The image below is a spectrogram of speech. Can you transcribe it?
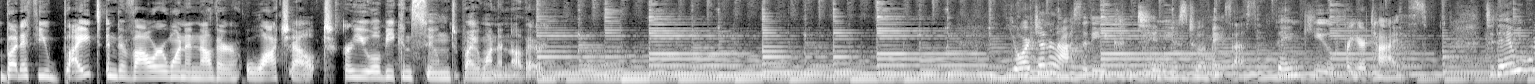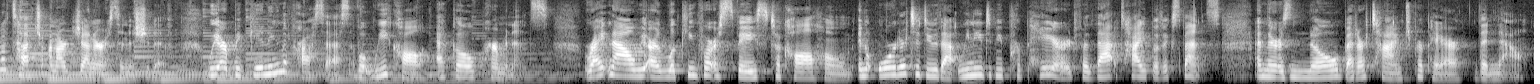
But if you bite and devour one another, watch out, or you will be consumed by one another. Your generosity continues to amaze us. Thank you for your tithes. Today, we want to touch on our generous initiative. We are beginning the process of what we call echo permanence. Right now, we are looking for a space to call home. In order to do that, we need to be prepared for that type of expense. And there is no better time to prepare than now.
